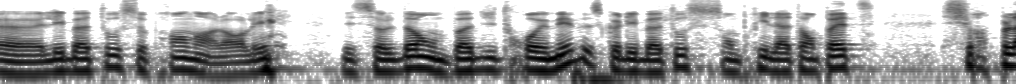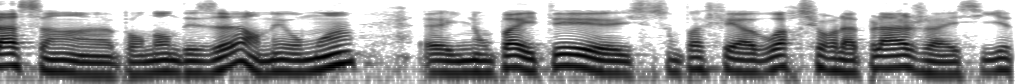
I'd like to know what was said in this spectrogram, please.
euh, les bateaux se prendre. Alors les, les soldats n'ont pas dû trop aimer parce que les bateaux se sont pris la tempête sur place hein, pendant des heures, mais au moins euh, ils n'ont pas été, ils se sont pas fait avoir sur la plage à essayer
